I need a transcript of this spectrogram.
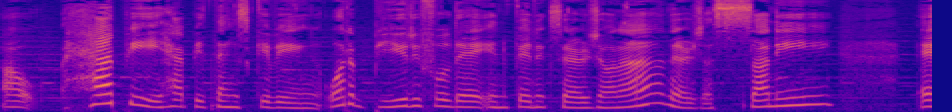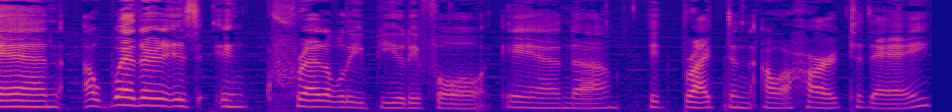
Oh, happy, happy Thanksgiving. What a beautiful day in Phoenix, Arizona. There's a sunny and uh, weather is incredibly beautiful and uh, it brightened our heart today.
